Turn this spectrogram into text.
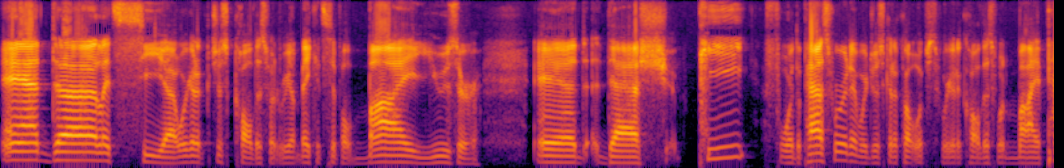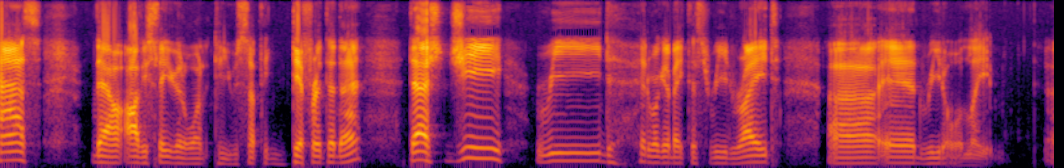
and uh, let's see uh, we're going to just call this one we're going to make it simple my user and dash p for the password and we're just going to call whoops we're going to call this one my pass now obviously you're going to want to use something different than that dash g read and we're going to make this read write uh, and read only uh,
